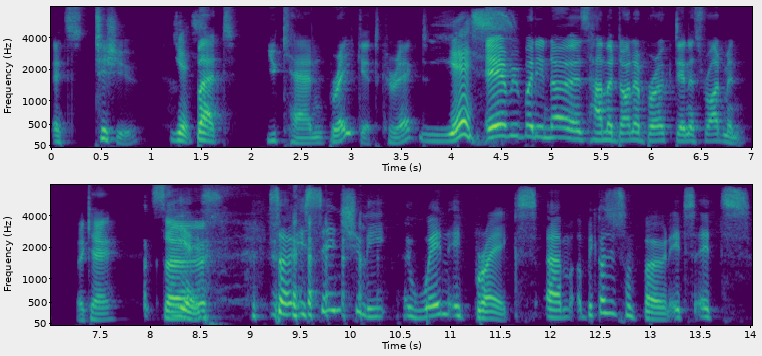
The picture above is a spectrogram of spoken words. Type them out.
it's tissue, Yes. but you can break it, correct? yes. Everybody knows how Madonna broke Dennis Rodman. Okay, so Yes. so essentially, when it breaks, um, because it's not bone, it's it's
